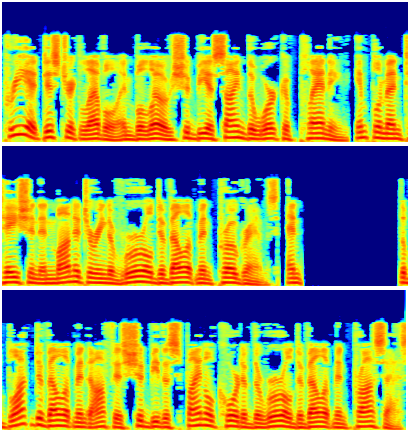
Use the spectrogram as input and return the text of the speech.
PRI at district level and below should be assigned the work of planning, implementation and monitoring of rural development programs, and the Block Development Office should be the spinal cord of the rural development process.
